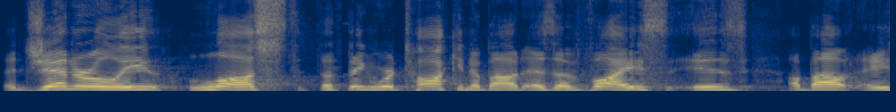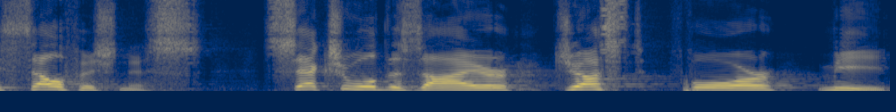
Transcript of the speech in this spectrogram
That generally, lust, the thing we're talking about as a vice, is about a selfishness, sexual desire just for me.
